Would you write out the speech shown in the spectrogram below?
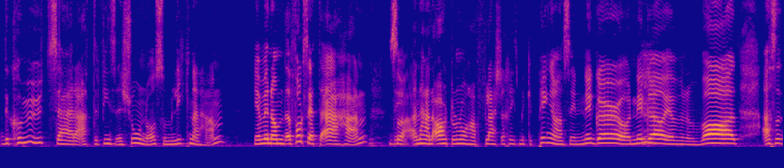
det kom ut så här att det finns en shuno som liknar han. Jag vet inte om det, folk säger att det är han. Så när han är 18 år han flashar skitmycket pengar, han säger nigger och nigger och jag vet inte vad. Alltså,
